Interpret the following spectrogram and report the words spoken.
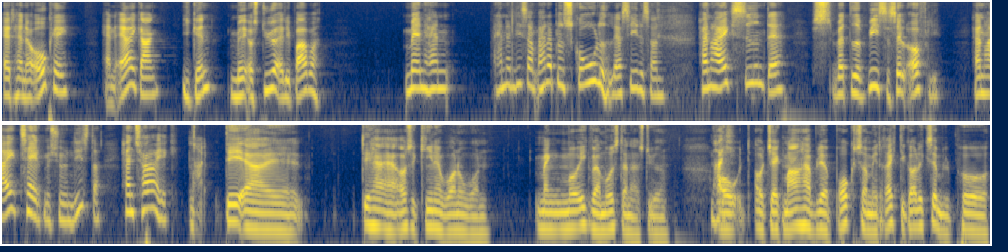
at han er okay. Han er i gang igen med at styre Alibaba. Men han, han er ligesom, han er blevet skolet, lad os sige det sådan. Han har ikke siden da, hvad det hedder, vist sig selv offentligt. Han har ikke talt med journalister. Han tør ikke. Nej, det er... Det her er også Kina 101. Man må ikke være modstander af styret. Nej. Og, og Jack Ma her bliver brugt som et rigtig godt eksempel på,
